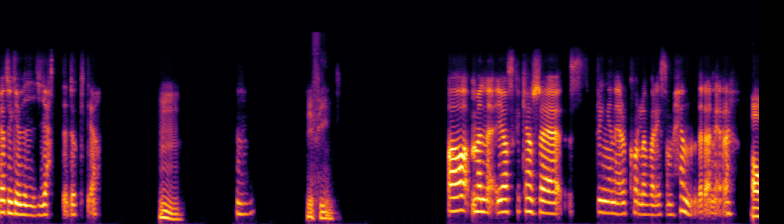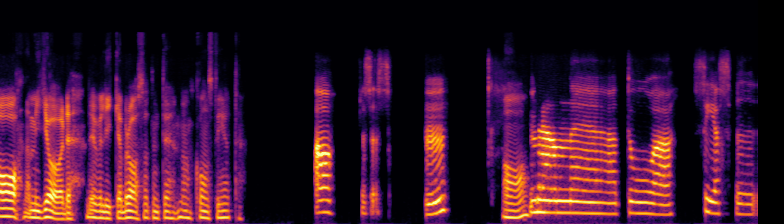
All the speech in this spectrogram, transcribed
Jag tycker vi är jätteduktiga. Mm, Mm. det är fint. Ja, men jag ska kanske springa ner och kolla vad det är som händer där nere. Ja, nej, men gör det. Det är väl lika bra så att det inte är någon konstigheter. Ja, precis. Mm. Ja, Men eh, då ses vi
